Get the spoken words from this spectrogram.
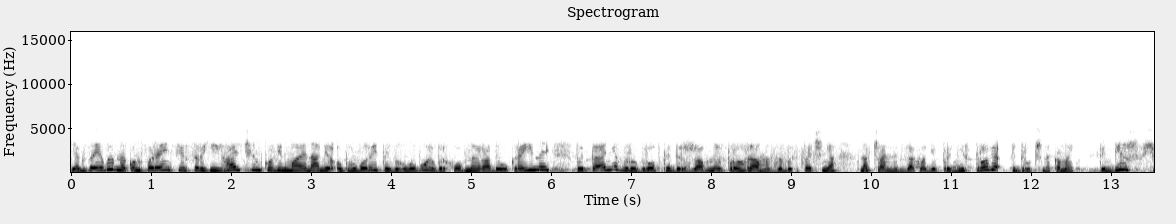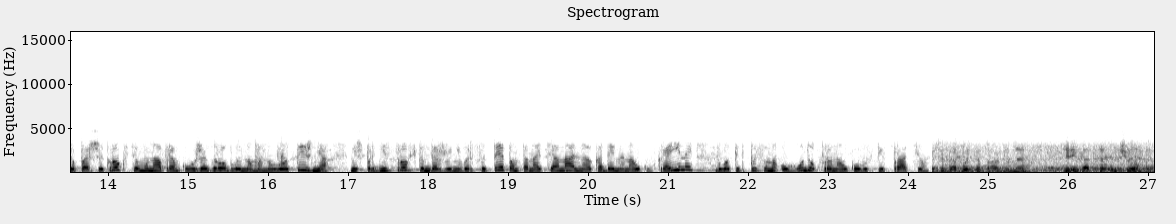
Як заявив на конференції Сергій Гальченко, він має намір обговорити з головою Верховної Ради України питання з розробки державної програми забезпечення навчальних закладів Придністров'я підручниками. Тим більш, що перший крок в цьому напрямку вже зроблено минулого тижня. Між Придністровським держуніверситетом та Національною академією наук України було підписано угоду про наукову співпрацю. Сюда будет направлена делегация ученых.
